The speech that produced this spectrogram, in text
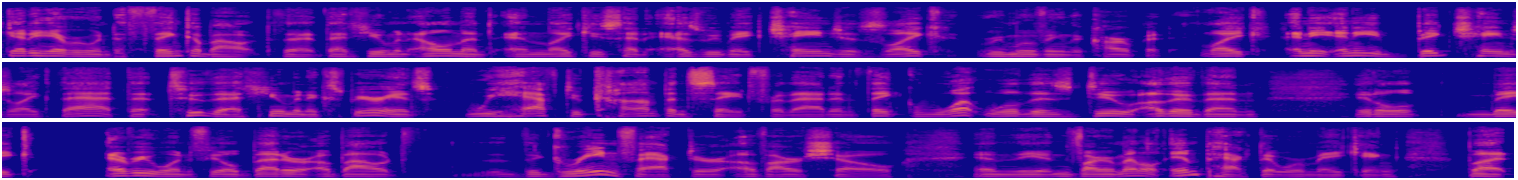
getting everyone to think about that that human element. And like you said as we make changes like removing the carpet like any any big change like that that to that human experience we have to compensate for that and think what will this do other than it'll make everyone feel better about the green factor of our show and the environmental impact that we're making. But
